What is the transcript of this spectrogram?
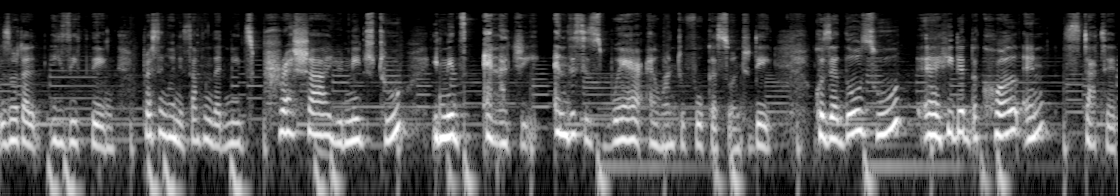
is not an easy thing. Pressing on is something that needs pressure, you need to, it needs energy. And this is where I want to focus on today. Because there are those who uh, heeded the call and started.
